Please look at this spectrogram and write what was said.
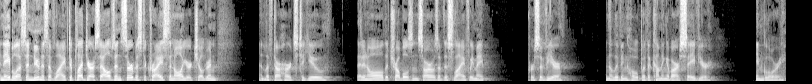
Enable us in newness of life to pledge ourselves in service to Christ and all your children, and lift our hearts to you, that in all the troubles and sorrows of this life we may persevere in the living hope of the coming of our Savior in glory.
